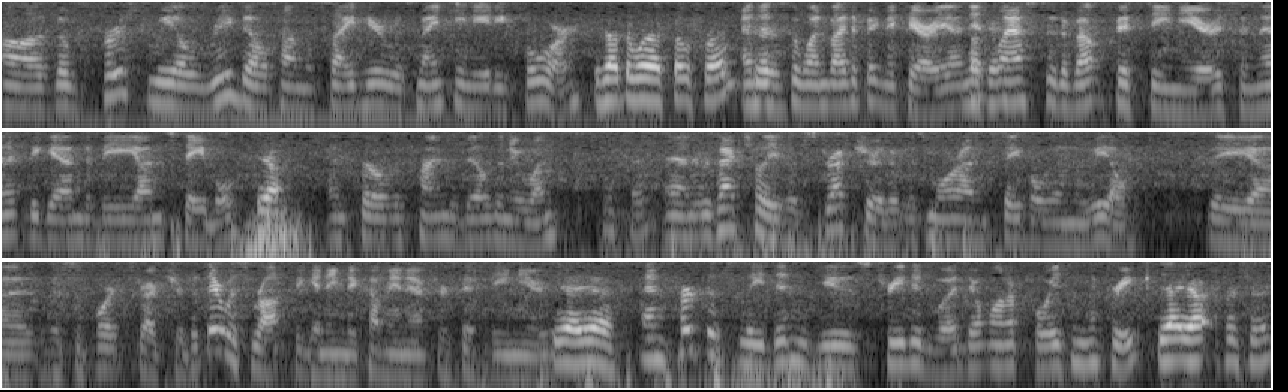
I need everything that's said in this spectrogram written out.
Uh, the first wheel rebuilt on the site here was 1984. Is that the one that's out front? And or? that's the one by the picnic area. And okay. it lasted about 15 years, and then it began to be unstable. Yeah. And so it was time to build a new one. Okay. And it was actually the structure that was more unstable than the wheel, the uh, the support structure. But there was rot beginning to come in after 15 years. Yeah, yeah. And purposely didn't use treated wood. Don't want to poison the creek. Yeah, yeah, for sure.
